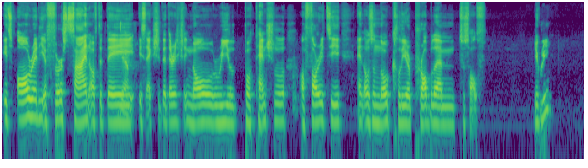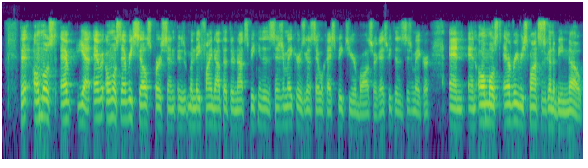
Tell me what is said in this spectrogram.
it's already a first sign of that they yeah. is actually that there is actually no real potential authority and also no clear problem to solve. You agree that almost every, yeah, every, almost every salesperson is when they find out that they're not speaking to the decision maker is going to say, "Well, can I speak to your boss or can I speak to the decision maker?" And and almost every response is going to be no.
